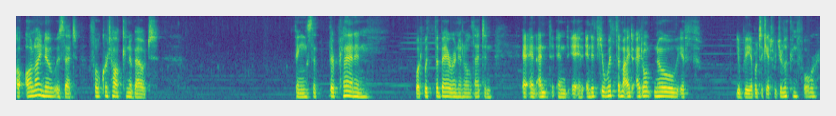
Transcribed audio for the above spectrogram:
All I know is that folk were talking about things that they're planning, what with the Baron and all that, and and and and, and if you're with them, I, I don't know if you'll be able to get what you're looking for.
